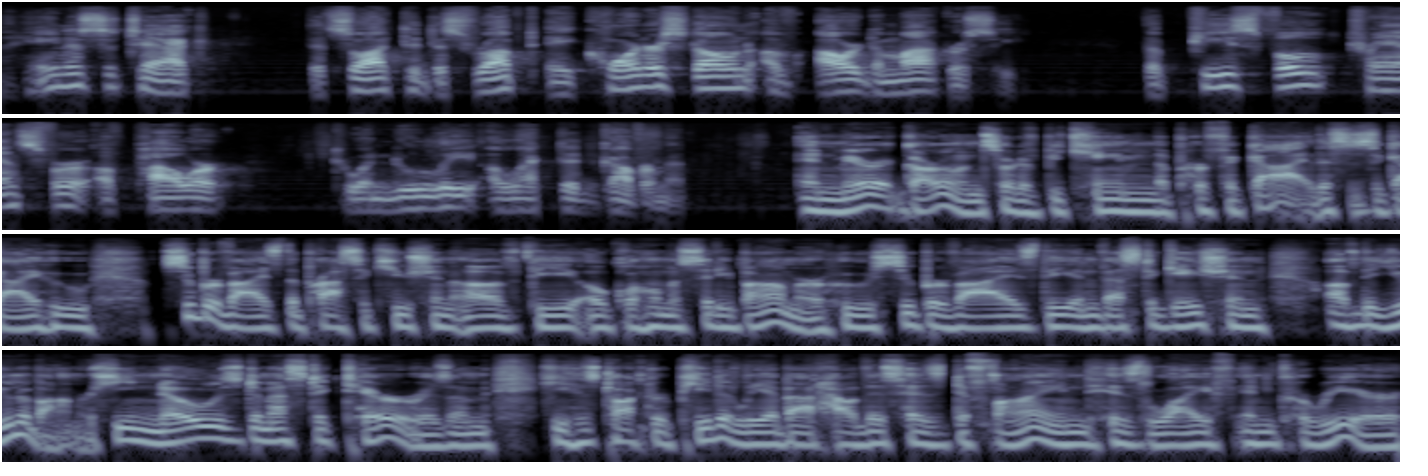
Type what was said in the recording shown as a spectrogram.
a heinous attack that sought to disrupt a cornerstone of our democracy the peaceful transfer of power to a newly elected government. And Merrick Garland sort of became the perfect guy. This is a guy who supervised the prosecution of the Oklahoma City bomber, who supervised the investigation of the Unabomber. He knows domestic terrorism. He has talked repeatedly about how this has defined his life and career.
